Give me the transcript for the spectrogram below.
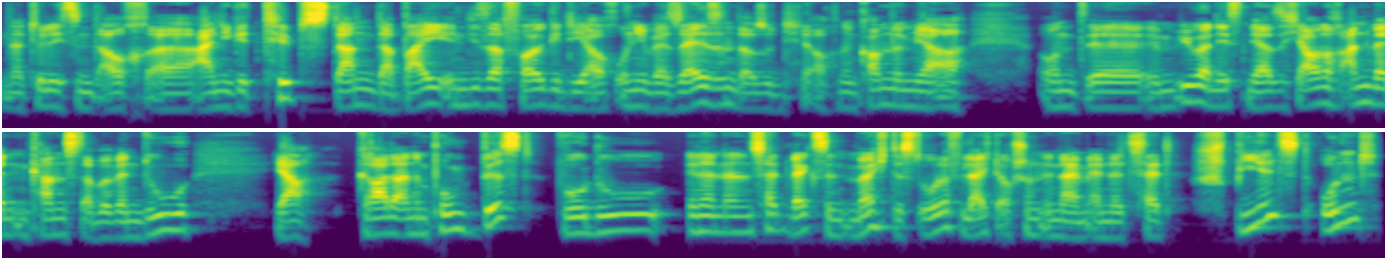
natürlich sind auch äh, einige Tipps dann dabei in dieser Folge, die auch universell sind, also die auch im kommenden Jahr und äh, im übernächsten Jahr sich auch noch anwenden kannst. Aber wenn du ja gerade an einem Punkt bist, wo du in ein NLZ wechseln möchtest oder vielleicht auch schon in einem NLZ spielst und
